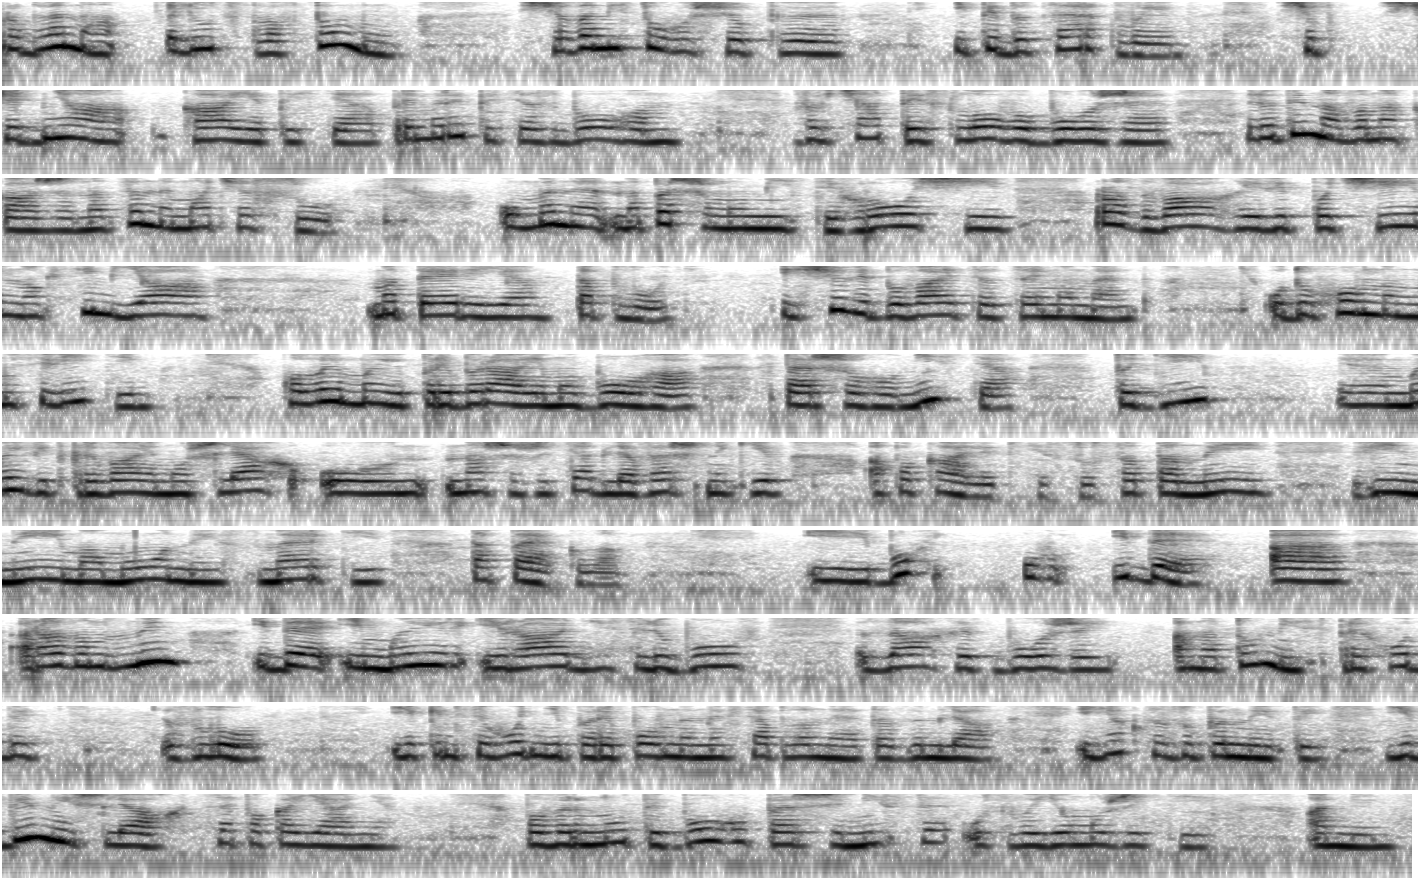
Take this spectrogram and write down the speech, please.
Проблема людства в тому, що замість того, щоб е, іти до церкви, щоб щодня каятися, примиритися з Богом, вивчати Слово Боже, людина вона каже, на це нема часу. У мене на першому місці гроші, розваги, відпочинок, сім'я, матерія та плоть. І що відбувається в цей момент? У духовному світі, коли ми прибираємо Бога з першого місця, тоді е, ми відкриваємо шлях у наше життя для вершників апокаліпсису, сатани, війни, мамони, смерті та пекла. І Бог іде, а разом з ним іде і мир, і радість, любов, захист Божий, а натомість приходить зло, яким сьогодні переповнена вся планета Земля. І як це зупинити? Єдиний шлях це покаяння, повернути Богу перше місце у своєму житті. Амінь.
